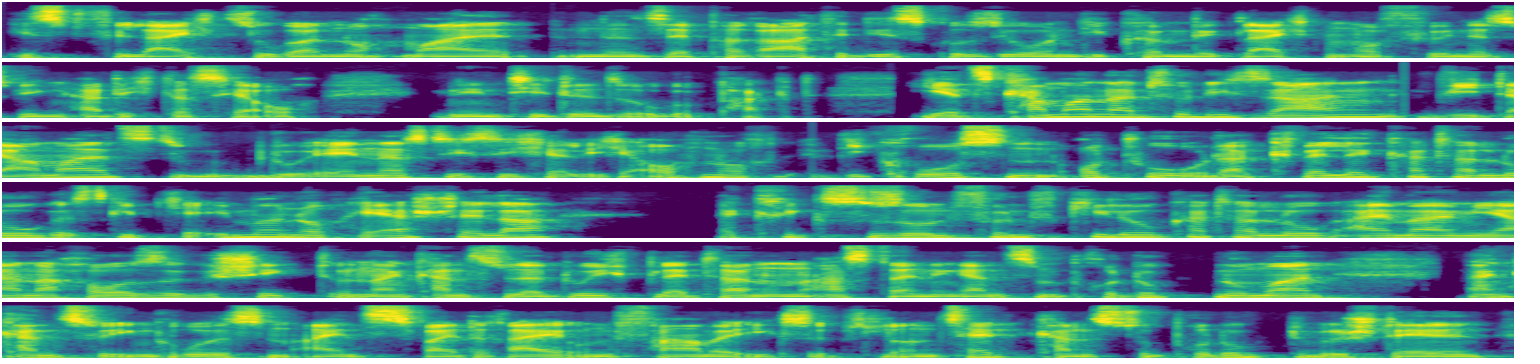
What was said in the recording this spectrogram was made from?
ist vielleicht sogar nochmal eine separate Diskussion, die können wir gleich nochmal führen. Deswegen hatte ich das ja auch in den Titel so gepackt. Jetzt kann man natürlich sagen, wie damals, du, du erinnerst dich sicherlich auch noch, die großen Otto- oder Quelle-Kataloge. Es gibt ja immer noch Hersteller, da kriegst du so einen 5-Kilo-Katalog einmal im Jahr nach Hause geschickt und dann kannst du da durchblättern und hast deine ganzen Produktnummern. Dann kannst du in Größen 1, 2, 3 und Farbe XYZ kannst du Produkte bestellen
